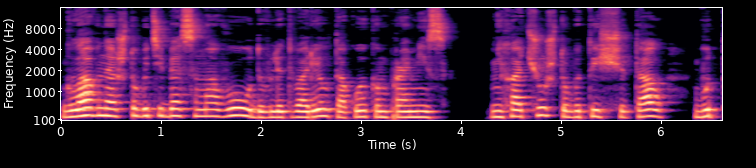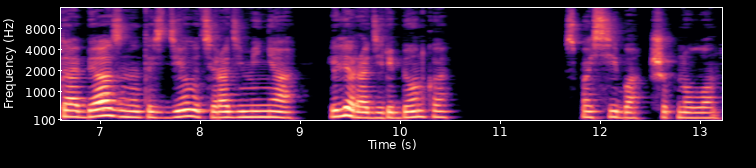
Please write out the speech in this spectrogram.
Главное, чтобы тебя самого удовлетворил такой компромисс. Не хочу, чтобы ты считал, будто обязан это сделать ради меня или ради ребенка. «Спасибо», — шепнул он.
